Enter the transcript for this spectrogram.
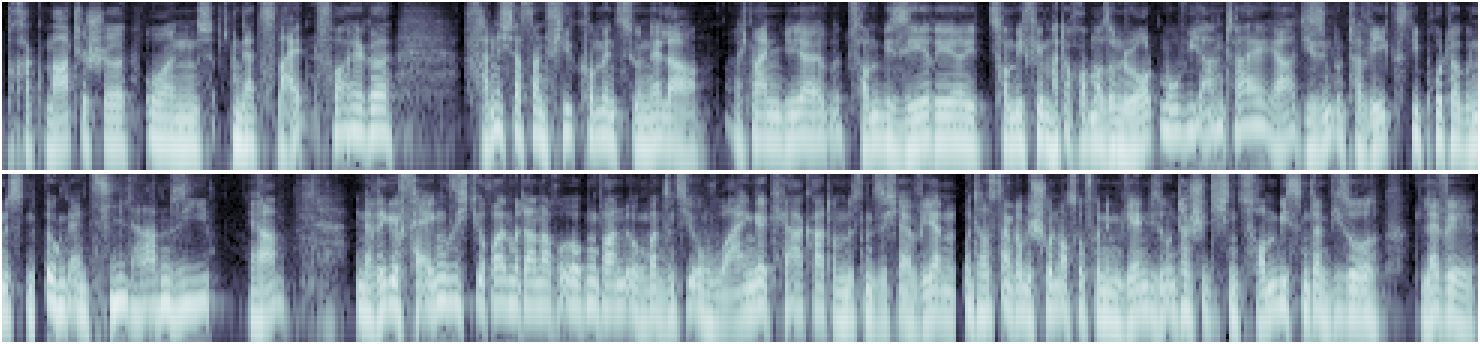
pragmatische. Und in der zweiten Folge fand ich das dann viel konventioneller. Ich meine, die Zombie-Serie, Zombie-Film hat auch immer so einen Road-Movie-Anteil. Ja, die sind unterwegs, die Protagonisten. Irgendein Ziel haben sie. Ja, in der Regel verengen sich die Räume dann auch irgendwann. Irgendwann sind sie irgendwo eingekerkert und müssen sich erwehren. Und das ist dann, glaube ich, schon auch so von dem Game. Diese unterschiedlichen Zombies sind dann wie so Level.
